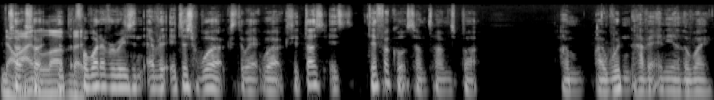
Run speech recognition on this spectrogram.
No, So- I so love th- that. For whatever reason, every, it just works the way it works. It does. It's difficult sometimes, but um, I wouldn't have it any other way.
